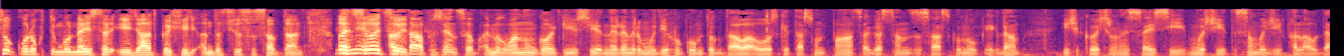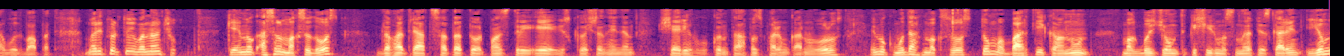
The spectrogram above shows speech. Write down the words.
سہ کورک تمو نئی سر ایجاد اندر سہ سپدان۔ الطاف حسین صاحب امیک ون گو کہ یہ نریندر مودی حکومت دعویٰ اس کہ تسن پانچ اگست سن زاس کنوہ اقدام یہ ہند سیاسی معاشی تو سمٲجی پھلاؤ بہبود باپت مگر یت پہ تھی ونان کہ امیک اصل مقصد دفعہ ترے ہاتھ ستتھ اور پانچ ترہ اے اس ہند شہری حقوق تحفظ فراہم کرنے وول امیک مدت مقصد تم بھارتی قانون مقبوض جوم تو مز نافذ کریں یم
